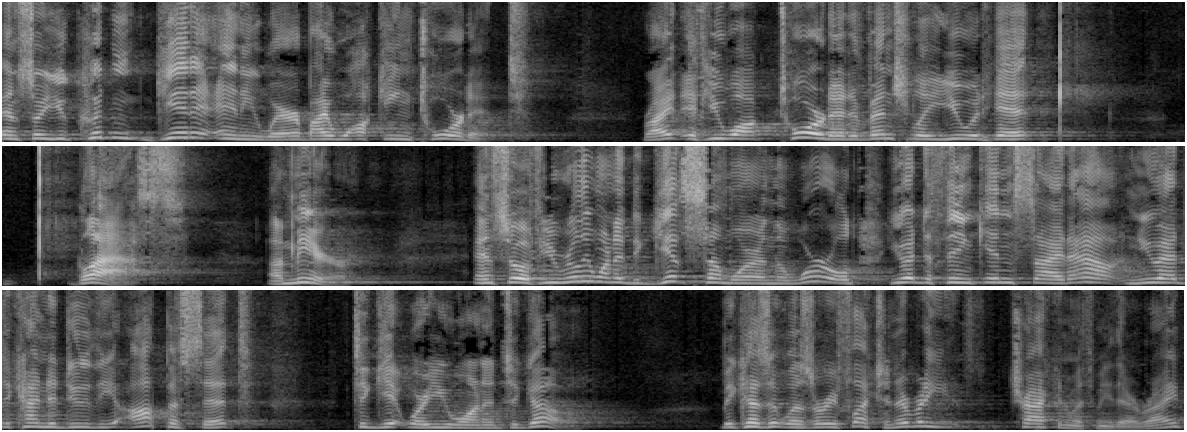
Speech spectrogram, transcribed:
And so you couldn't get it anywhere by walking toward it. Right? If you walked toward it, eventually you would hit glass, a mirror. And so, if you really wanted to get somewhere in the world, you had to think inside out and you had to kind of do the opposite to get where you wanted to go because it was a reflection. Everybody tracking with me there, right?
